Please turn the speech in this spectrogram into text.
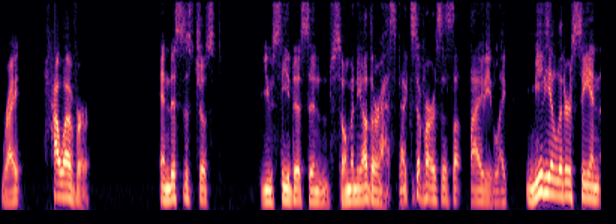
right? However, and this is just you see this in so many other aspects of our society, like media literacy and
